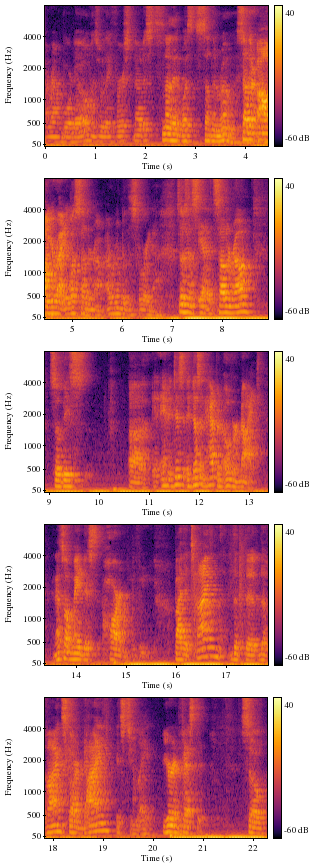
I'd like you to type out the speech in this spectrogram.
around Bordeaux is where they first noticed. No, that was southern Rhone. Southern. Oh, you're right. It was Southern Rhone. I remember the story now. So it's, yeah, it's Southern Rhone. So these, uh, and it just it doesn't happen overnight, and that's what made this hard. By the time that the the vines start dying, it's too late. You're infested. So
